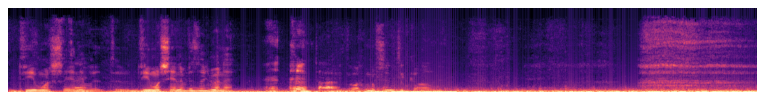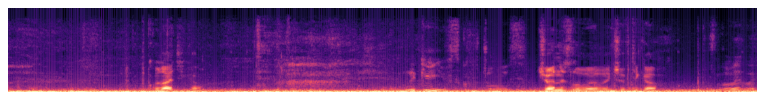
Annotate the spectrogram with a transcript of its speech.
Дві машини, ви- дві машини везуть мене? Так. Від двох машин тікали. Куди тікав? На Київську вчилась. Чого не зловили, якщо втікав? Зловили?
